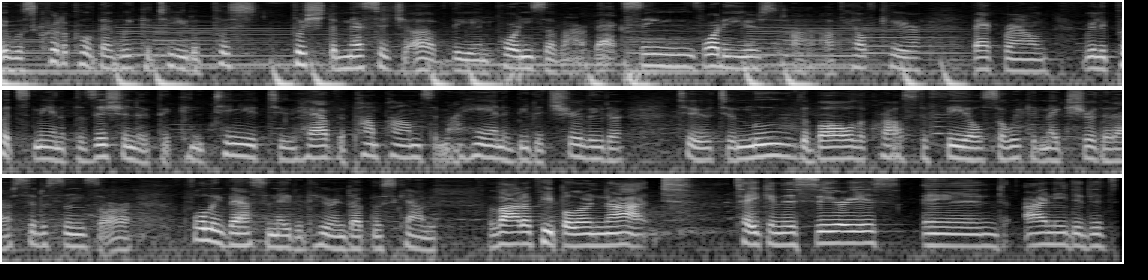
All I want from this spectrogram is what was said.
It was critical that we continue to push, push the message of the importance of our vaccines. 40 years uh, of healthcare background really puts me in a position to, to continue to have the pom-poms in my hand and be the cheerleader to, to move the ball across the field so we can make sure that our citizens are fully vaccinated here in Douglas County. A lot of people are not taking this serious and I needed it,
